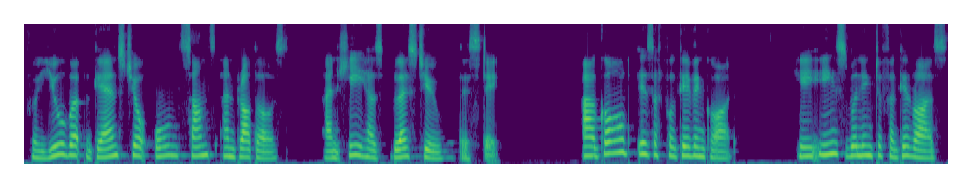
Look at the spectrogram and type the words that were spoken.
for you were against your own sons and brothers, and he has blessed you this day. Our God is a forgiving God he is willing to forgive us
